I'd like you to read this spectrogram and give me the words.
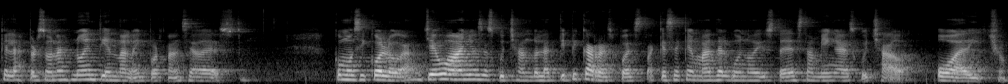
que las personas no entiendan la importancia de esto. Como psicóloga, llevo años escuchando la típica respuesta que sé que más de alguno de ustedes también ha escuchado o ha dicho.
